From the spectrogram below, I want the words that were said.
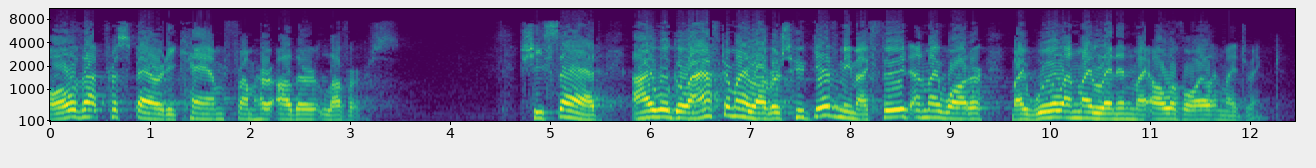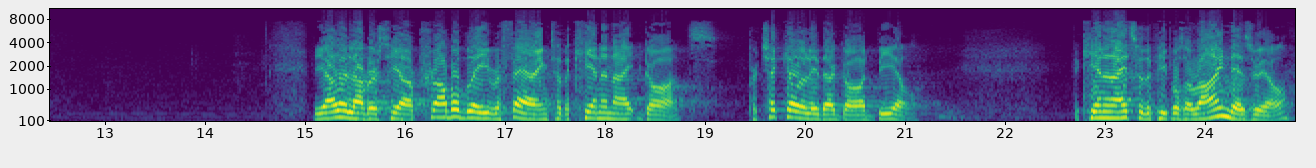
all of that prosperity came from her other lovers. She said, I will go after my lovers who give me my food and my water, my wool and my linen, my olive oil and my drink. The other lovers here are probably referring to the Canaanite gods, particularly their god Baal. The Canaanites were the peoples around Israel,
